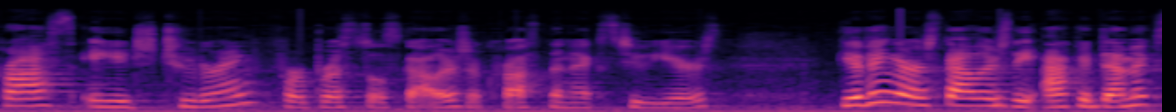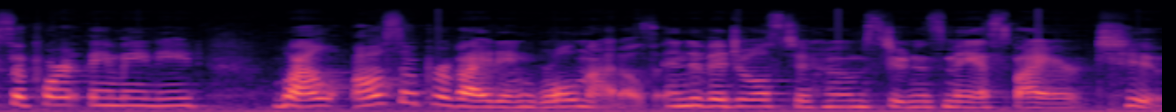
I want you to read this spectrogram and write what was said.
cross-age tutoring for Bristol scholars across the next two years, giving our scholars the academic support they may need while also providing role models, individuals to whom students may aspire to.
